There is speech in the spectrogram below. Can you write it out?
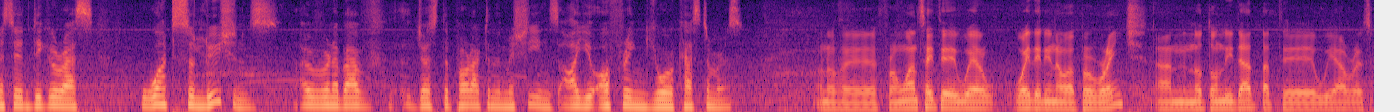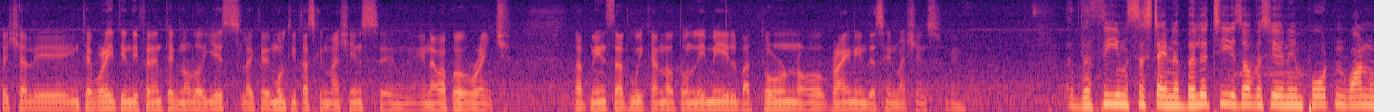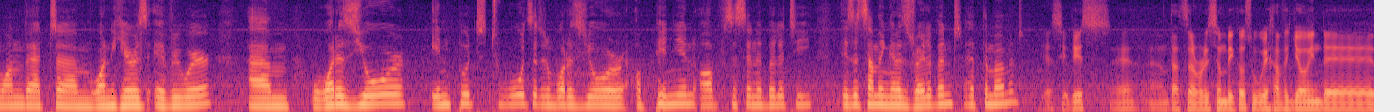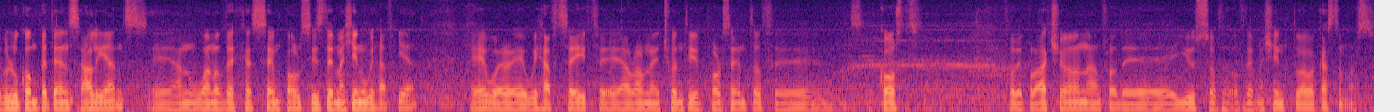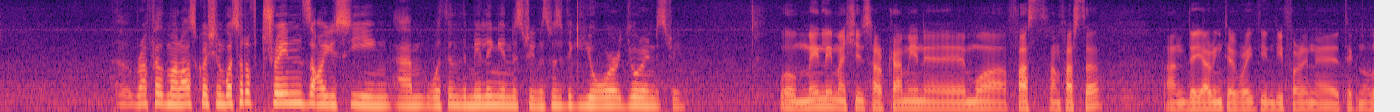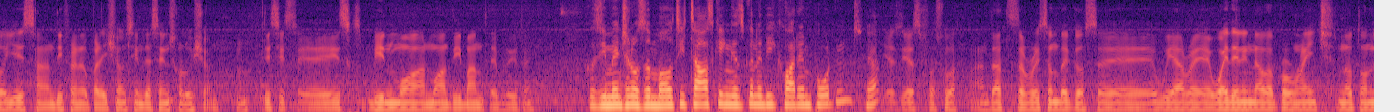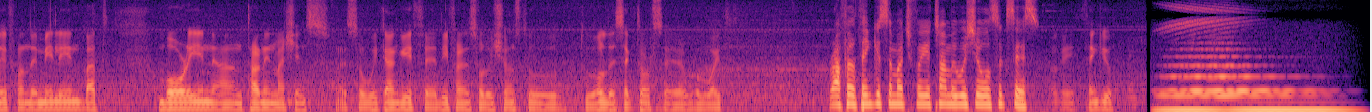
Mr. Idigoras, what solutions over and above just the product and the machines are you offering your customers? uh, from one side, uh, we are widening our product range, and not only that, but uh, we are especially integrating different technologies like multitasking machines in, in our product range. That means that we can not only mill but turn or grind in the same machines. The theme sustainability is obviously an important one, one that um, one hears everywhere. Um, what is your input towards it and what is your opinion of sustainability? Is it something that is relevant at the moment? Yes, it is. Yeah. And that's the reason because we have joined the Blue Competence Alliance, uh, and one of the examples is the machine we have here, uh, where uh, we have saved around 20% of costs for the production and for the use of, of the machine to our customers. Uh, Rafael, my last question: What sort of trends are you seeing um, within the milling industry, specifically your your industry? Well, mainly machines are coming uh, more fast and faster, and they are integrating different uh, technologies and different operations in the same solution. Mm. This is uh, is being more and more demand every day. Because you mentioned also multitasking is going to be quite important. Yeah. Yes, yes, for sure, and that's the reason because uh, we are uh, widening our pro range not only from the milling but boring and turning machines. So we can give uh, different solutions to, to all the sectors uh, worldwide. Rafael, thank you so much for your time. We wish you all success. Okay, thank you.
